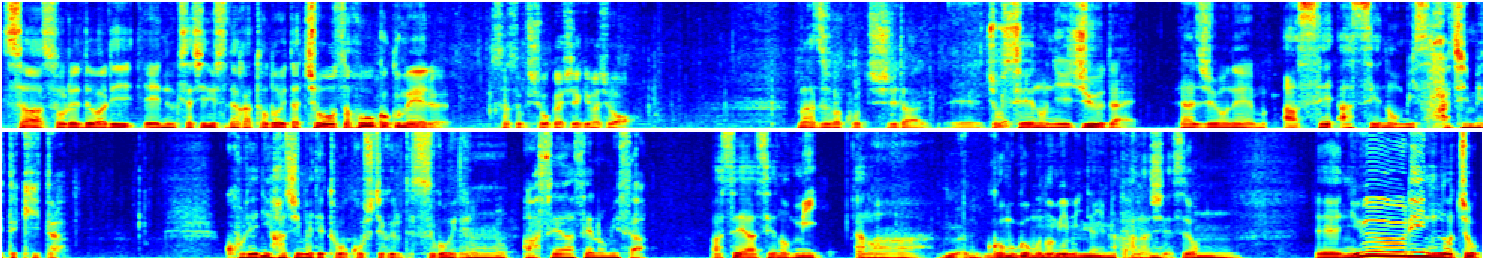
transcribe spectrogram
さあそれではリ、えー抜き差しリスナーから届いた調査報告メール。早速紹介していきましょう。まずはこちら、えー女性の20代。ラジオネーム汗汗のミサ初めて聞いた。これに初めて投稿してくるってすごいね、うん。汗汗のミサ？汗汗の実あのああゴムゴムの実みたいな話ですよ、うん。えー乳輪の直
